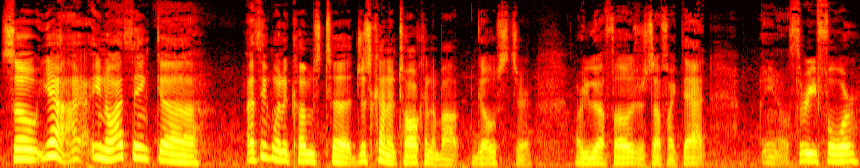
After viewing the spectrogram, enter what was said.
so yeah, I you know I think uh, I think when it comes to just kind of talking about ghosts or or UFOs or stuff like that, you know, three four.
